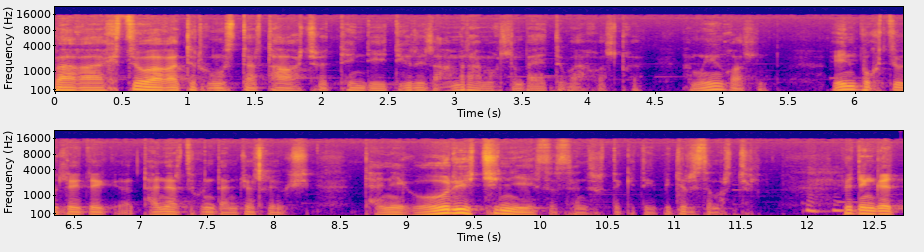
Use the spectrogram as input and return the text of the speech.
байгаа, хэцүү байгаа тэр хүмүүстээр та очиход тэнд идэврэл амар амгалан байдаг байх болтгой. Хамгийн гол нь энэ бүх зүйлүүдийг танаар зөвхөн дамжуулахыг биш таныг өөрийн чинь Есүс сонирхдаг гэдгийг бид юусэн марчвал. Бид ингээд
